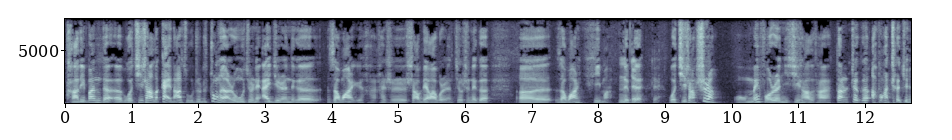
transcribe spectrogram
塔利班的呃，我击杀了盖达组织的重要人物，就是那埃及人那个扎瓦尔还还是沙乌地阿拉伯人，就是那个。呃，Zawahiri 嘛，对不对？对，对我击杀是啊，我没否认你击杀了他呀，但是这跟阿富汗撤军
